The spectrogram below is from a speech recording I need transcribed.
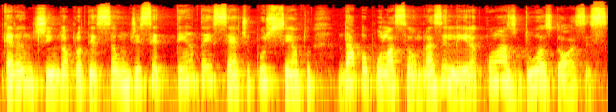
garantindo a proteção de 77% da população brasileira com as duas doses.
